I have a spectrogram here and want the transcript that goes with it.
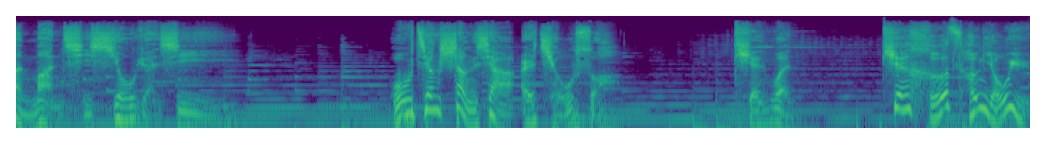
漫漫其修远兮，吾将上下而求索。天问：天何曾有雨？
